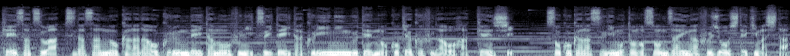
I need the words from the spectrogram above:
警察は津田さんの体をくるんでいた毛布についていたクリーニング店の顧客札を発見し、そこから杉本の存在が浮上してきました。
